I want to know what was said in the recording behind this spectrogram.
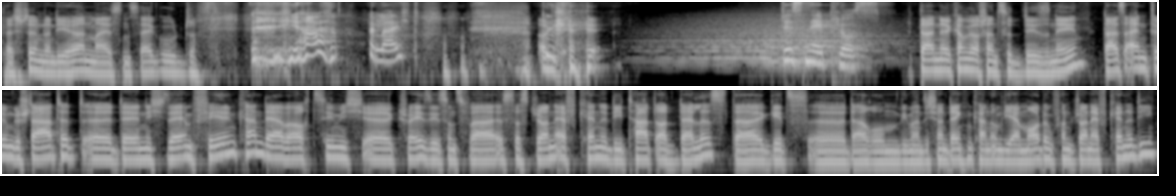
Das stimmt, und die hören meistens sehr gut. ja, vielleicht. okay. Disney Plus. Dann äh, kommen wir auch schon zu Disney. Da ist ein Film gestartet, äh, den ich sehr empfehlen kann, der aber auch ziemlich äh, crazy ist. Und zwar ist das John F. Kennedy Tatort Dallas. Da geht es äh, darum, wie man sich schon denken kann, um die Ermordung von John F. Kennedy.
